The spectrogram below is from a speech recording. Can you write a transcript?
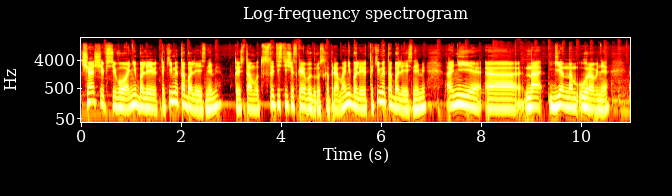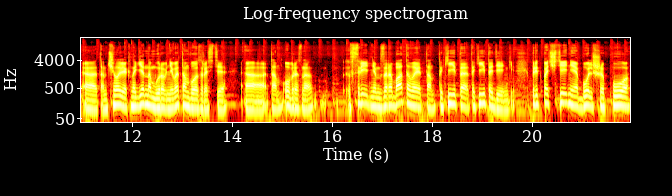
чаще всего они болеют такими-то болезнями, то есть там вот статистическая выгрузка прямо. Они болеют такими-то болезнями. Они э, на генном уровне, э, там человек на генном уровне в этом возрасте, э, там образно в среднем зарабатывает там такие-то такие-то деньги. Предпочтение больше по,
